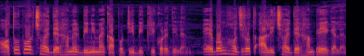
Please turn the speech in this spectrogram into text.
অতপর ছয় দেড়হামের বিনিময় কাপড়টি বিক্রি করে দিলেন এবং হজরত আলী ছয় দেড়হাম পেয়ে গেলেন।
